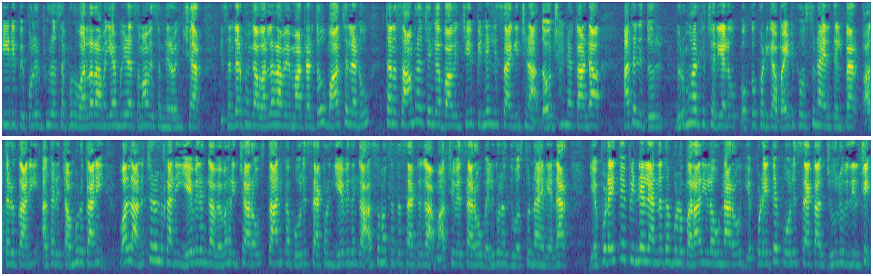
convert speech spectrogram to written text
టీడీపీ పొలిట్ బ్యూరో సభ్యుడు వల్లరామయ్య మీడియా సమావేశం నిర్వహించారు. ఈ సందర్భంగా వల్లరామయ్య మాట్లాడుతూ మాచర్లను తన సామ్రాజ్యంగా భావించి పిన్నెల్లి సాగించిన దౌర్జన్యకాండ అతని దుర్- దుర్మార్గ చర్యలు ఒక్కొక్కటిగా బయటకు వస్తున్నాయని తెలిపారు. అతడు కాని అతడి తమ్ముడు కాని వాళ్ళ అనుచరులు కాని ఏ విధంగా వ్యవహరించారో స్థానిక పోలీస్ శాఖను ఏ విధంగా అసమర్థత శాఖగా మార్చివేశారో వెలుగులోకి వస్తున్నాయని అన్నారు. ఎప్పుడైతే పిన్నెల్లి అన్నదమ్ములు పరారీలో ఉన్నారో ఎప్పుడైతే పోలీస్ శాఖ జూలు విధిల్చి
